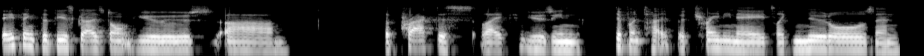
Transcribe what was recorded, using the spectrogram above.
They think that these guys don't use um, the practice like using different types of training aids like noodles and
